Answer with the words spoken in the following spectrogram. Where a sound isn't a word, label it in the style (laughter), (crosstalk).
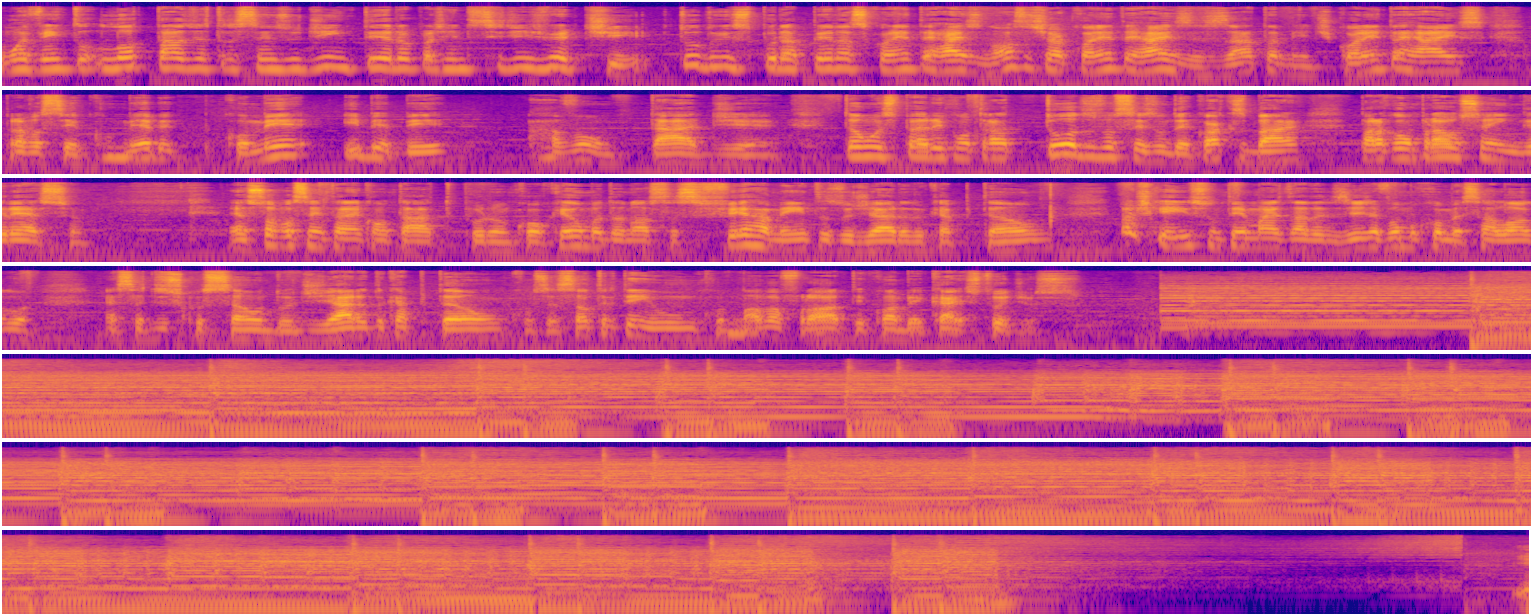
um evento lotado de atrações o dia inteiro pra gente se divertir. Tudo isso por apenas 40 reais. Nossa, tinha 40 reais? Exatamente, 40 reais pra você comer, comer e beber à vontade. Então eu espero encontrar todos vocês no The Cox Bar para comprar o seu ingresso. É só você entrar em contato por qualquer uma das nossas ferramentas do Diário do Capitão. Acho que é isso, não tem mais nada a dizer. Já vamos começar logo essa discussão do Diário do Capitão, com Sessão 31, com Nova Frota e com a BK Studios.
